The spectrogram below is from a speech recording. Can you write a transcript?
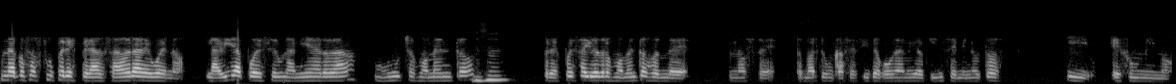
una cosa súper esperanzadora de, bueno, la vida puede ser una mierda, muchos momentos, pero después hay otros momentos donde no sé, tomarte un cafecito con un amigo 15 minutos y es un mimo,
